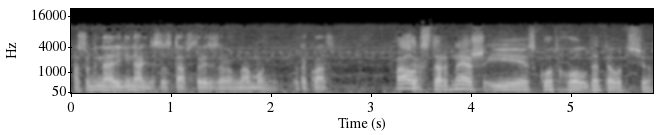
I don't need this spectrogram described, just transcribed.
Особенно оригинальный состав с Трейзером на Моне. Это класс. Халк, Старнэш и Скотт Холл. Вот Это вот все.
